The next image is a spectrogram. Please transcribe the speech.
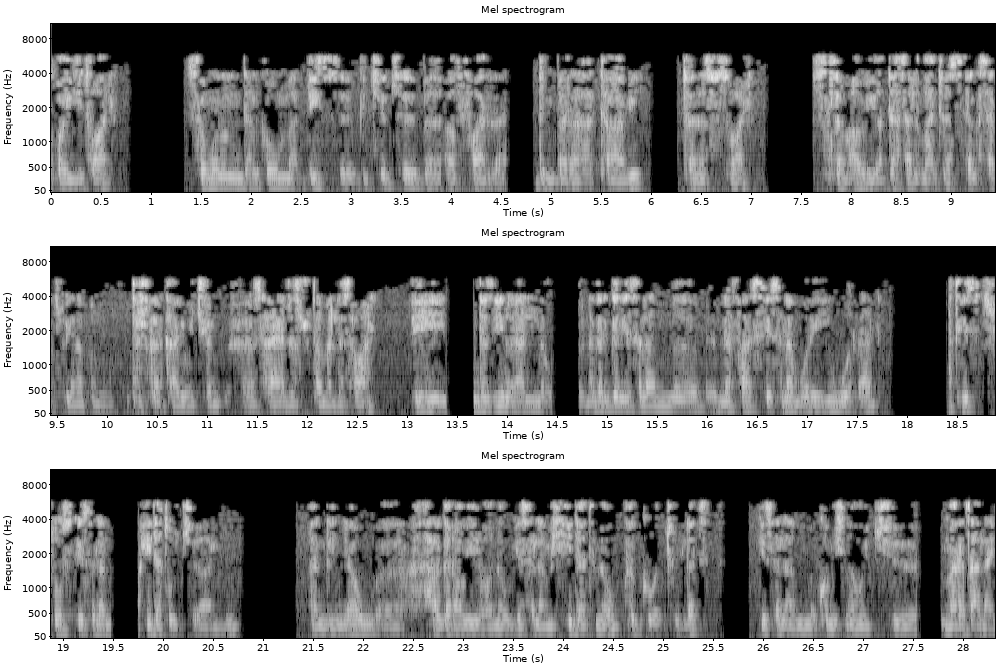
ቆይተዋል። ሰሞኑን እንዳልከውም አዲስ ግጭት በአፋር ድንበር አካባቢ ተነስሰዋል። ሰብአዊ እርዳታ ለማድረስ ተንቀሳቅሶ የነበሩ ተሽከርካሪዎችም ሳያደርሱ ተመልሰዋል። ይሄ እንደዚህ ነው ያለው። ነገር ግን የሰላም ነፋስ፣ የሰላም ወሬ ይወራል። at least ሶስት የሰላም ሂደቶች አሉ። አንደኛው ሀገራዊ የሆነው የሰላም ሂደት ነው። ህግ ወጡለት የሰላም ኮሚሽነሮች መረጣ ላይ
